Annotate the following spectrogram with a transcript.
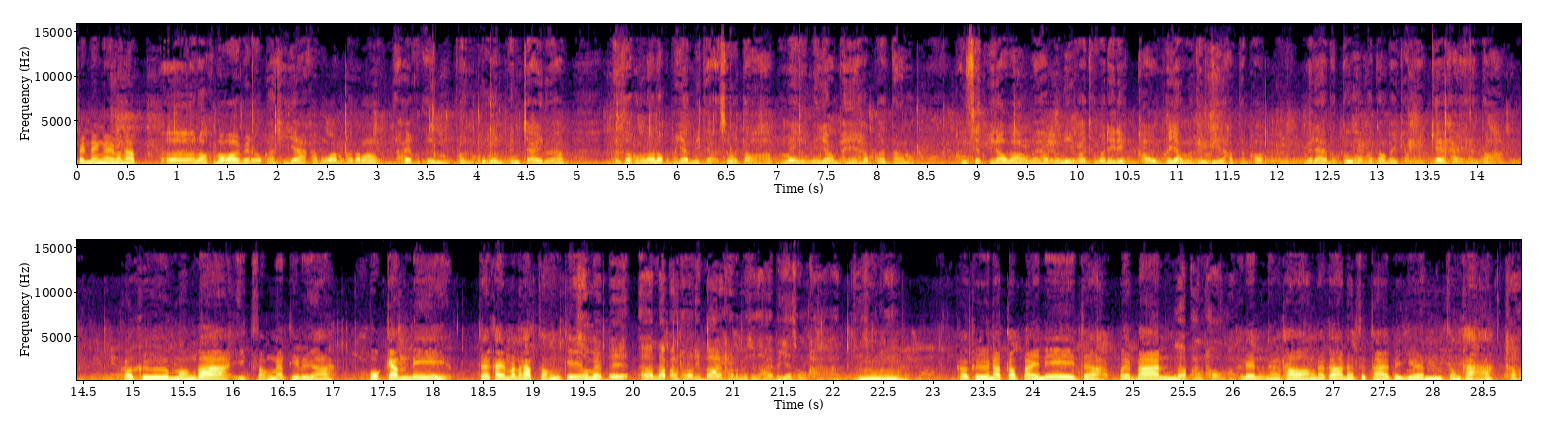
เป็นยังไงบ้างครับเออเราก็มองว่าเป็นโอกาสที่ยากครับเพราะว่ามันก็ต้องให้คนอื่นผลผู้อื่นเป็นใจด้วยครับในส่วนของเราเราก็พยายามที่จะสู้ต่อครับไม่ไม่ยอมแพ้ครับก็ตาม คอนเซ็ปต์ที่เราวางไว้ครับวันนี้ก็ถือว่าเด็กๆเขาพยายามอย่างเต็มที่นะครับแต่ก็ไม่ได้ประตูเขาก็ต้องไปกลับแก้ไขกันต่อครับก็คือมองว่าอีก 2 นัดที่เหลือ โปรแกรมนี่เจอใครบ้างนะครับ2เกมสมัยไปเอ่อรับอ่างทองที่บ้านครับแล้วแมตช์สุดท้ายไปเยือนสงขลาครับอืที่สงขลามก็คือนัดต่อไปนี่จะเปิดบ้านรับอ่างทองครับเล่นอ่างทอง แล้วก็นัดสุดท้ายไปเยือนสงขลาครับ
